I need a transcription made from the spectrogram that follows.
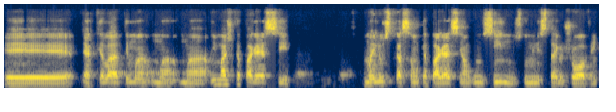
É, é aquela tem uma, uma, uma imagem que aparece, uma ilustração que aparece em alguns hinos do Ministério Jovem,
